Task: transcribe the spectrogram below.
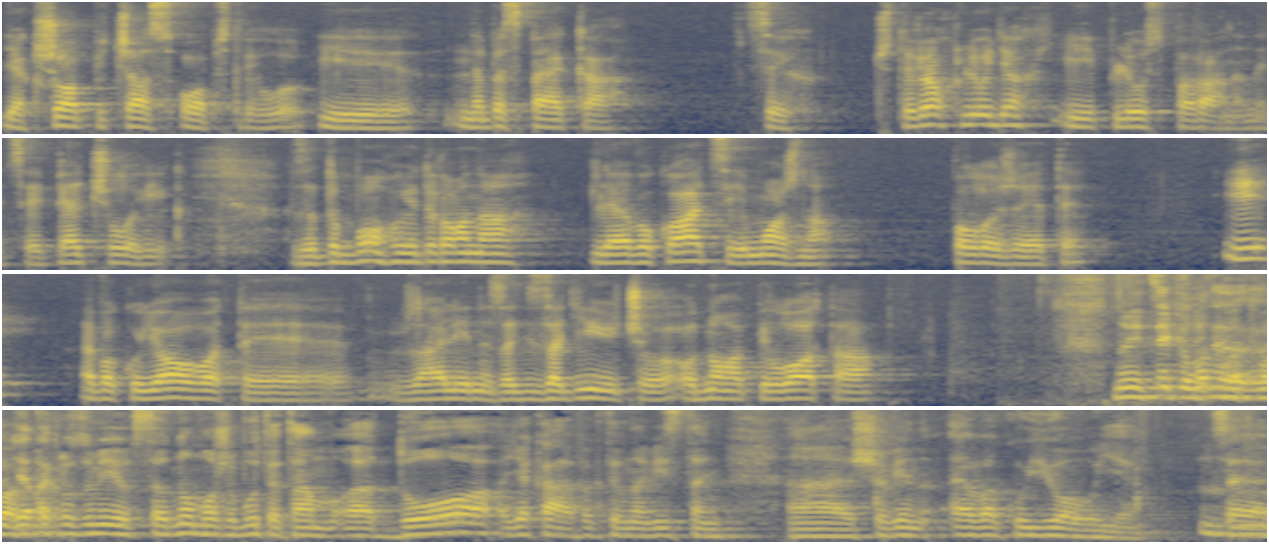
Якщо під час обстрілу і небезпека цих чотирьох людях і плюс поранений, це 5 чоловік. За допомогою дрона для евакуації можна положити і евакуйовувати, взагалі не зад- задіючи одного пілота. Ну і цей пілот, я так розумію, все одно може бути там до яка ефективна відстань, що він евакуйовує. Це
